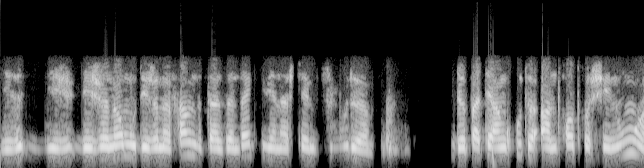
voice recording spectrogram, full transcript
des, des, des jeunes hommes ou des jeunes femmes de temps en temps qui viennent acheter un petit bout de, de pâté en croûte, entre autres chez nous.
